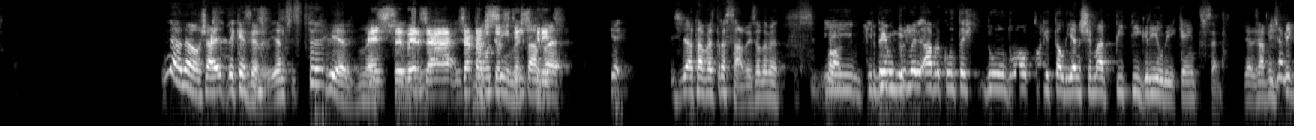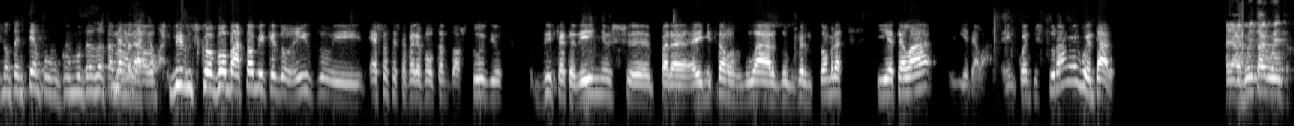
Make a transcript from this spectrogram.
Não, não, já, quer dizer, antes de saber. Mas, antes de saber já, já estava o teu destino escrito. Já estava traçado, exatamente. E, e tem um primeiro, abre com um texto de um, de um autor italiano chamado Pitti Grilli, que é interessante. Já, já, vi, já vi que não tem tempo, o moderador está-me a mandar acabar. Vimos com a bomba atómica do riso e esta sexta-feira voltamos ao estúdio desinfetadinhos eh, para a emissão regular do Governo de Sombra e até lá, e até lá, enquanto isto durar, é aguentar. É, aguenta, aguenta.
